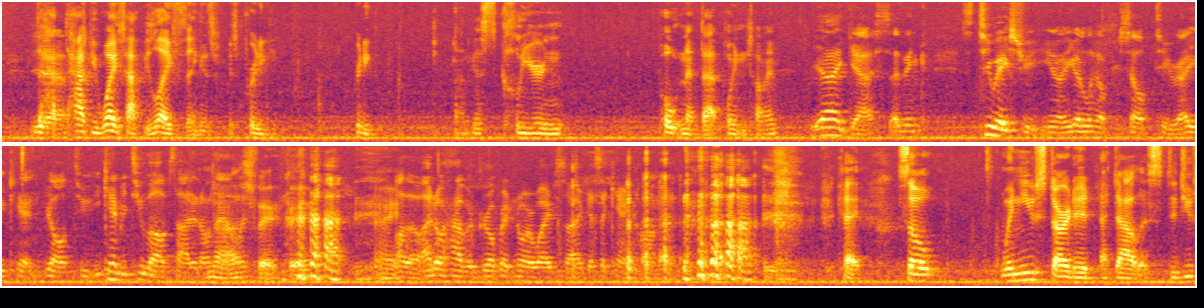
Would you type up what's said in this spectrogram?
the ha- yeah. happy wife, happy life thing is, is pretty pretty I guess clear and potent at that point in time. Yeah, I guess. I think it's two way street. You know, you gotta look out for yourself too, right? You can't be all too. You can't be too lopsided on No, that. that's fair, fair. All right. Although I don't have a girlfriend nor a wife, so I guess I can't comment. Okay, so when you started at Dallas, did you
